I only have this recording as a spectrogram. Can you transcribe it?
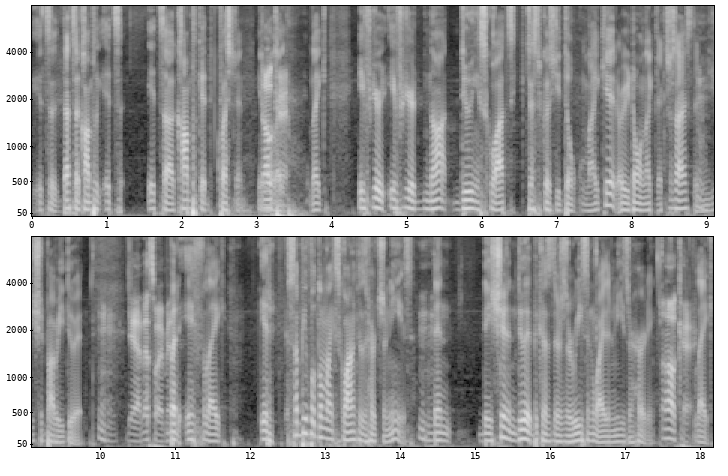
It's a. That's a compli- It's it's a complicated question. You know, Okay. Like, like if you're if you're not doing squats just because you don't like it or you don't like the exercise, then Mm. you should probably do it. Mhm. Yeah, that's what I meant. But if like it, some people don't like squatting because it hurts their knees. Mhm. Then they shouldn't do it because there's a reason why their knees are hurting. okay. Like,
